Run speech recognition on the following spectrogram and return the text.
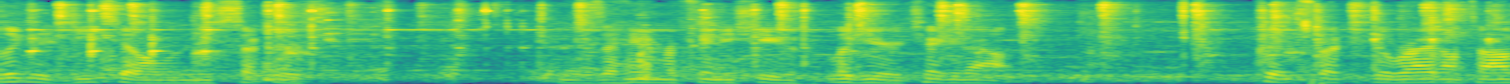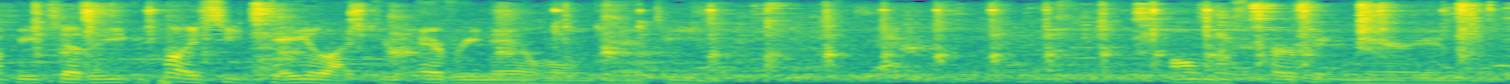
Look at the detail on these suckers. There's a hammer finish shoe. Look here, check it out. To expect to go right on top of each other. You can probably see daylight through every nail hole, guaranteed. Almost perfect mirror image.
